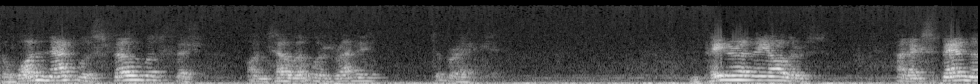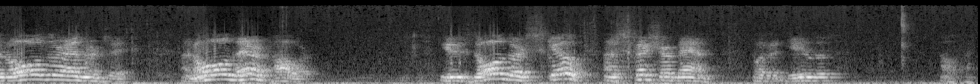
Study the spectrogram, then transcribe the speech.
The one net was filled with fish until it was ready to break. And Peter and the others had expended all their energy and all their power, used all their skill as fishermen, but it yielded nothing.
